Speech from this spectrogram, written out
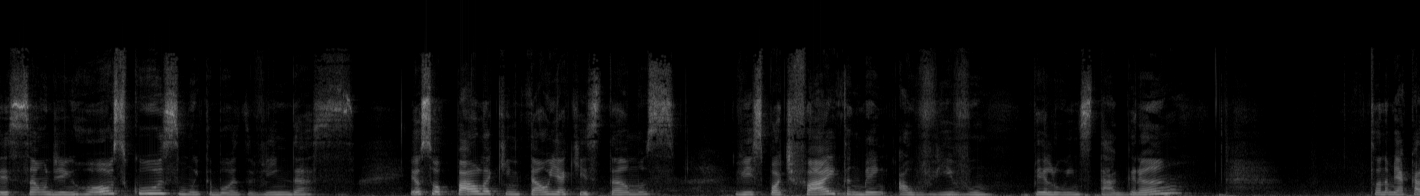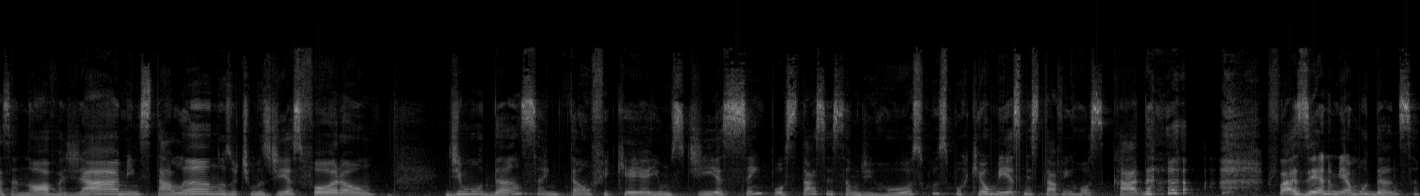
Sessão de enroscos, muito boas-vindas. Eu sou Paula Quintão e aqui estamos via Spotify, também ao vivo pelo Instagram. Estou na minha casa nova já, me instalando. Os últimos dias foram de mudança, então fiquei aí uns dias sem postar a sessão de enroscos, porque eu mesma estava enroscada fazendo minha mudança.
